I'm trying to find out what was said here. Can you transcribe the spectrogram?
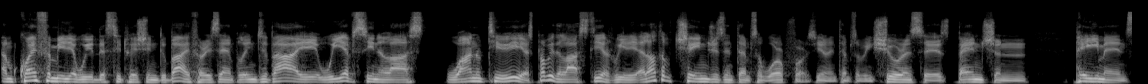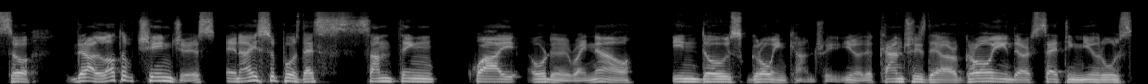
I'm quite familiar with the situation in Dubai, for example. In Dubai, we have seen the last one or two years, probably the last year, really, a lot of changes in terms of workforce, you know, in terms of insurances, pension, payments. So there are a lot of changes. And I suppose that's something quite ordinary right now in those growing countries. You know, the countries they are growing, they are setting new rules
